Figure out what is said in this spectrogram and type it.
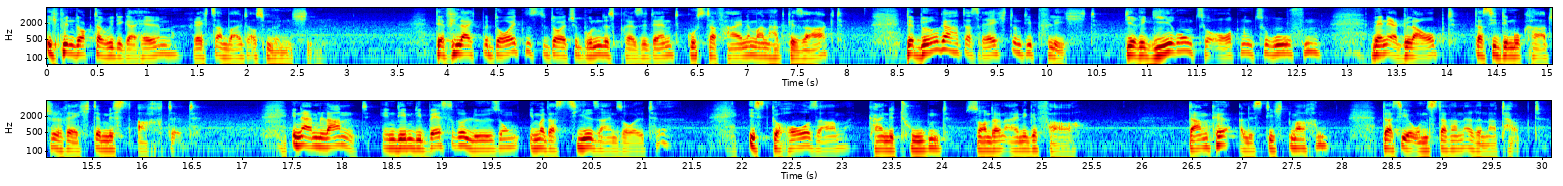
Ich bin Dr. Rüdiger Helm, Rechtsanwalt aus München. Der vielleicht bedeutendste deutsche Bundespräsident Gustav Heinemann hat gesagt, der Bürger hat das Recht und die Pflicht, die Regierung zur Ordnung zu rufen, wenn er glaubt, dass sie demokratische Rechte missachtet. In einem Land, in dem die bessere Lösung immer das Ziel sein sollte, ist Gehorsam keine Tugend, sondern eine Gefahr. Danke, alles dicht machen, dass ihr uns daran erinnert habt.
